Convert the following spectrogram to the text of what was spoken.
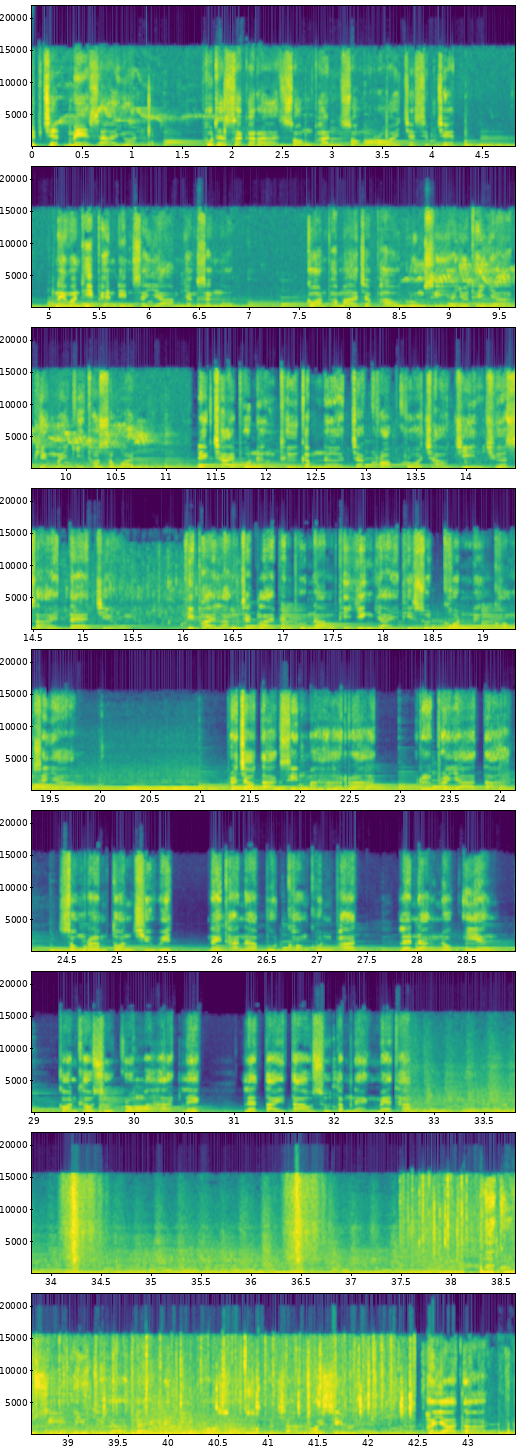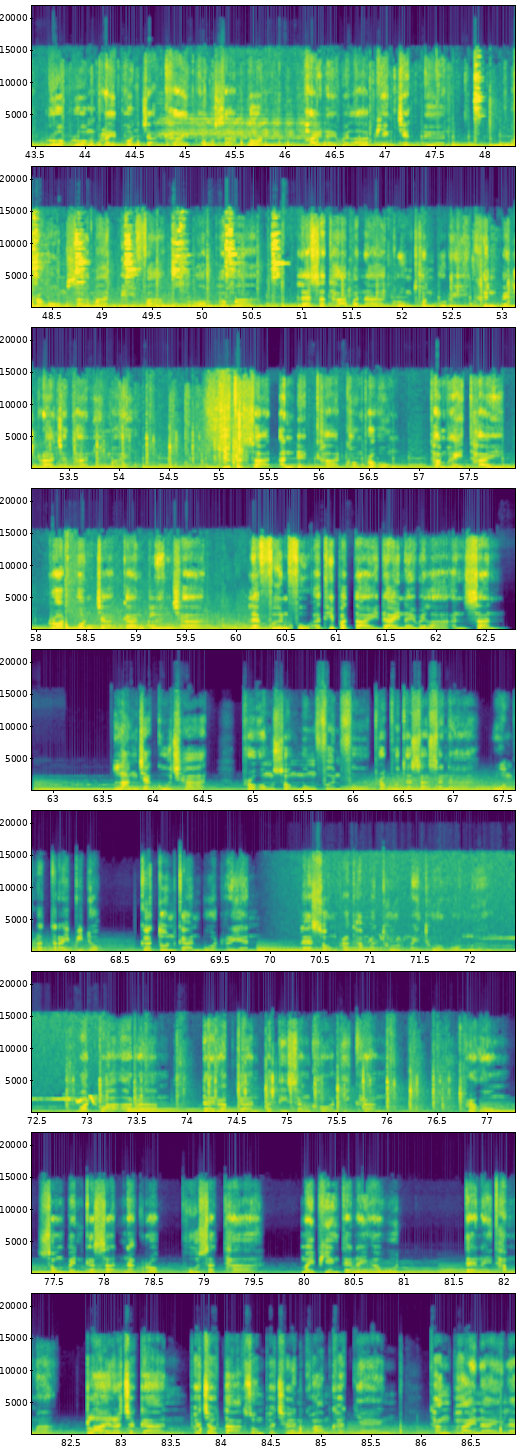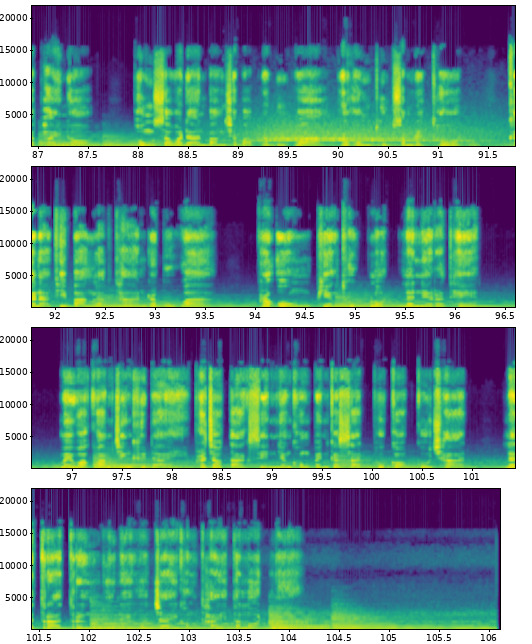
17 เมษายน พุทธศักราช 2277 ในวันที่แผ่นดินสยามยังสงบ ก่อนพม่าจะเผากรุงศรีอยุธยาเพียงไม่กี่ทศวรรษ เด็กชายผู้หนึ่งถือกำเนิดจากครอบครัวชาวจีนเชื้อสายแต้จิ๋วที่ภายหลังจะกลายเป็นผู้นำที่ยิ่งใหญ่ที่สุดคนหนึ่งของสยาม พระเจ้าตากสินมหาราช หรือพระยาตากทรงเริ่มต้นชีวิตในฐานะบุตรของคุณพัฒน์และนางนกเอี้ยง ก่อนเข้าสู่กรมมหาดเล็ก และไต่เต้าสู่ตำแหน่งแม่ทัพเมื่อกรุงศรีอยุธยาแตกในปีพศ 2310 พญาตากรวบรวมไพร่พลจากค่ายโพสามต้น ภายในเวลาเพียงเจ็ดเดือน พระองค์สามารถตีฝ่าวงล้อมพม่า และสถาปนากรุงธนบุรีขึ้นเป็นราชธานีใหม่ ยุทธศาสตร์อันเด็ดขาดของพระองค์ทำให้ไทยรอดพ้นจากการกลืนชาติ และฟื้นฟูอธิปไตยได้ในเวลาอันสั้น หลังจากกู้ชาติ พระองค์ทรงมุ่งฟื้นฟูพระพุทธศาสนา รวมพระไตรปิฎกกระตุ้นการบวชเรียน และส่งพระธรรมทูตไปทั่วหัวเมือง วัดวาอารามได้รับการปฏิสังขรณ์อีกครั้ง พระองค์ทรงเป็นกษัตริย์นักรบผู้ศรัทธา ไม่เพียงแต่ในอาวุธ แต่ในธรรมะ ปลายรัชกาลพระเจ้าตากทรงเผชิญความขัดแย้ง ทั้งภายในและภายนอก พงศาวดารบางฉบับระบุว่าพระองค์ถูกสำเร็จโทษ ขณะที่บางหลักฐานระบุว่า พระองค์เพียงถูกปลดและเนรเทศ ไม่ว่าความจริงคือใด พระเจ้าตากสินยังคงเป็นกษัตริย์ผู้กอบกู้ชาติ และตราตรึงอยู่ในหัวใจของไทยตลอดมา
